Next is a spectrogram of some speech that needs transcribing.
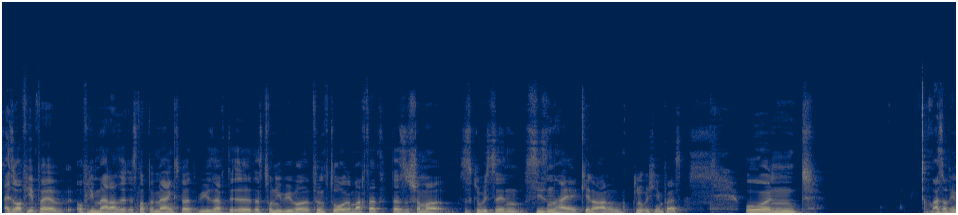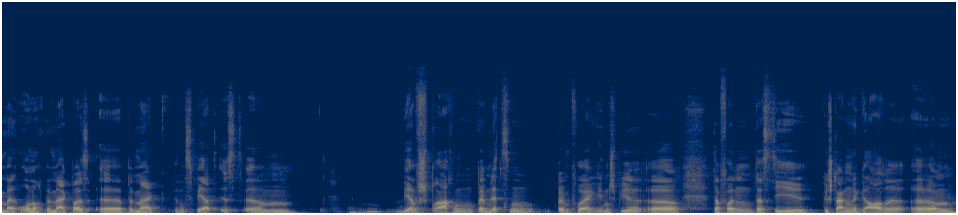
Also auf jeden Fall, auf Limana ist noch bemerkenswert, wie gesagt, äh, dass Tony Weber fünf Tore gemacht hat. Das ist schon mal, das ist glaube ich sein Season High, keine Ahnung, glaube ich jedenfalls. Und was auf jeden Fall auch noch bemerkbar ist, äh, bemerkenswert ist, ähm, wir sprachen beim letzten, beim vorhergehenden Spiel äh, davon, dass die gestandene Garde ähm,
